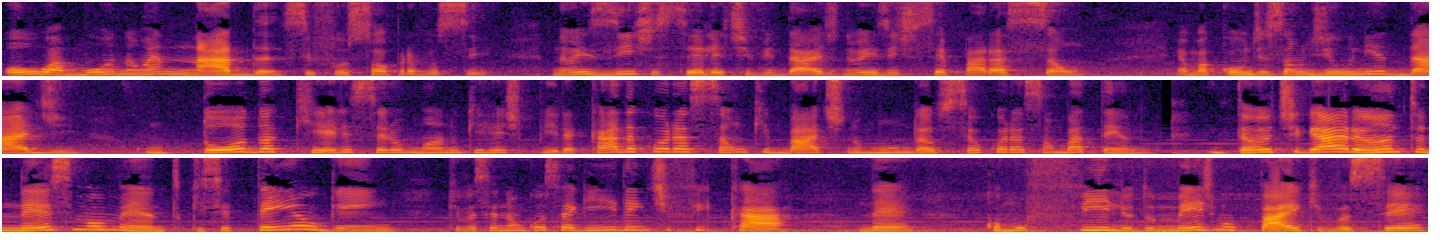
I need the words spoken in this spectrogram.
ou o amor não é nada se for só para você. Não existe seletividade, não existe separação. É uma condição de unidade com todo aquele ser humano que respira. Cada coração que bate no mundo é o seu coração batendo. Então eu te garanto nesse momento que se tem alguém que você não consegue identificar, né, como filho do mesmo pai que você,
